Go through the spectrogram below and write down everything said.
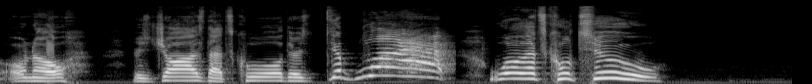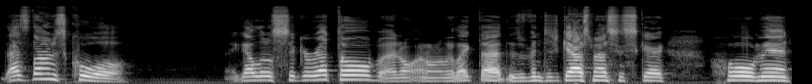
Oh no. There's Jaws. That's cool. There's what? Whoa, that's cool too. That's not as cool. I got a little cigaretto, but I don't I don't really like that. There's a vintage gas mask is scary. Oh man.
